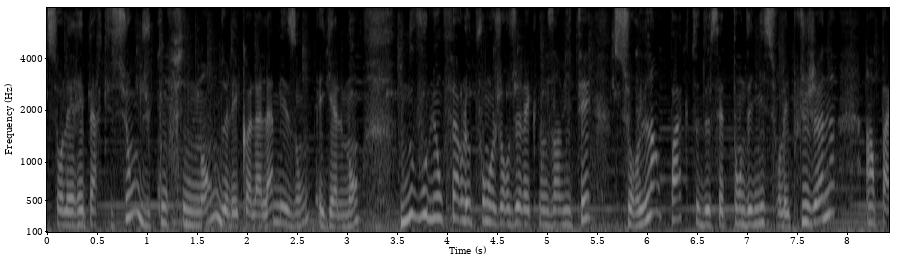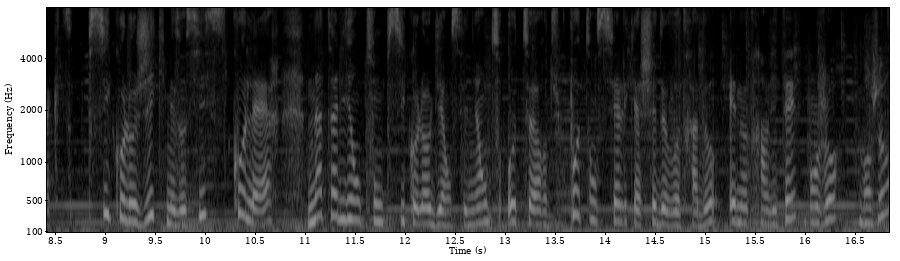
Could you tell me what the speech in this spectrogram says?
sur les répercussions du confinement, de l'école à la maison également. Nous voulions faire point aujourd'hui avec nos invités sur l'impact de cette pandémie sur les plus jeunes, impact psychologique mais aussi scolaire. Nathalie Anton, psychologue et enseignante, auteure du potentiel caché de votre ado, est notre invitée. Bonjour. Bonjour.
